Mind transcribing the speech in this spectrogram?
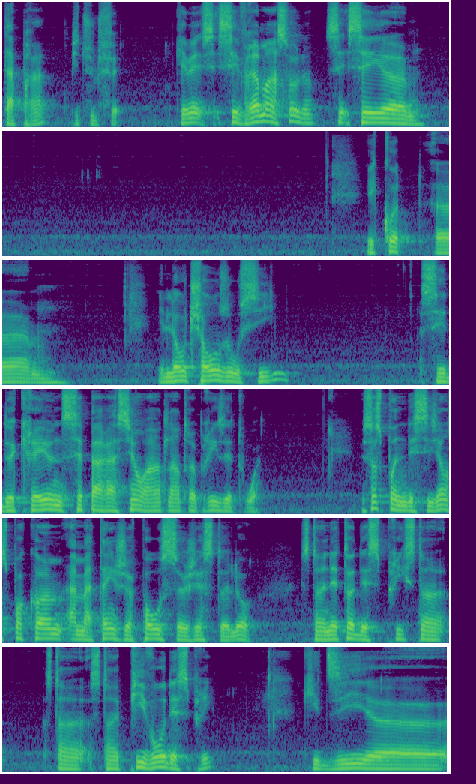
t'apprends, puis tu le fais. OK? Mais c'est vraiment ça, là. C'est... Euh, Écoute, euh, l'autre chose aussi, c'est de créer une séparation entre l'entreprise et toi. Mais ça, c'est pas une décision. C'est pas comme à matin, je pose ce geste-là. C'est un état d'esprit. C'est un, un, un pivot d'esprit qui dit euh,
